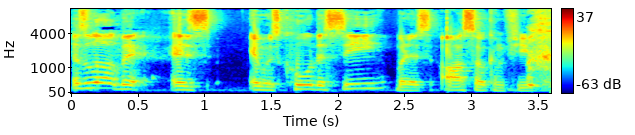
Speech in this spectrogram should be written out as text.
it's a little bit it's it was cool to see, but it's also confusing.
